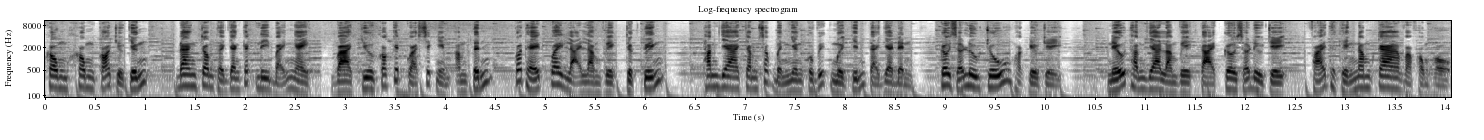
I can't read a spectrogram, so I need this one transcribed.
F0 không có triệu chứng, đang trong thời gian cách ly 7 ngày và chưa có kết quả xét nghiệm âm tính, có thể quay lại làm việc trực tuyến, tham gia chăm sóc bệnh nhân COVID-19 tại gia đình, cơ sở lưu trú hoặc điều trị. Nếu tham gia làm việc tại cơ sở điều trị, phải thực hiện 5K và phòng hộ.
